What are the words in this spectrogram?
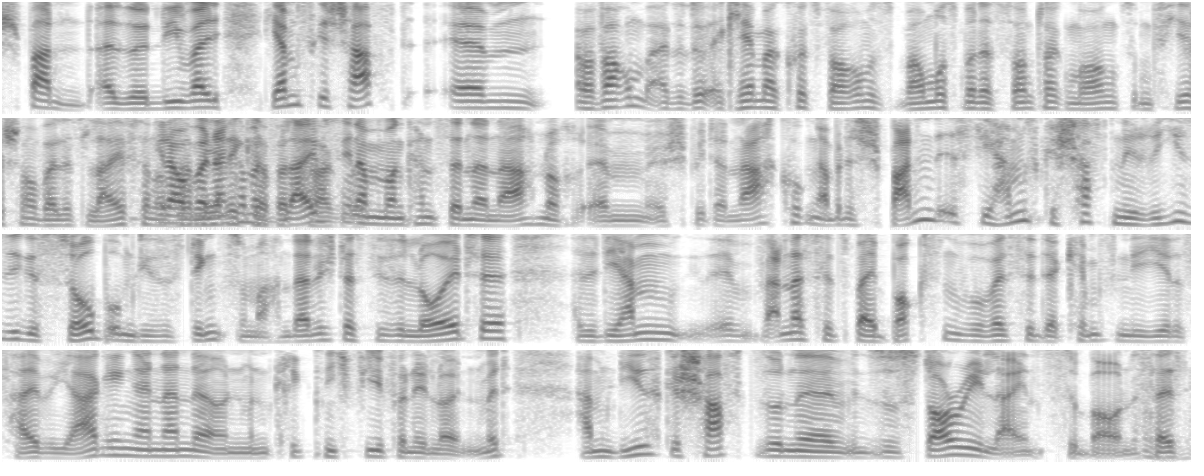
spannend. Also die, weil die haben es geschafft, ähm, Aber warum, also du erklär mal kurz, warum, warum muss man das Sonntagmorgens um vier schauen, weil es live dann Genau, aus weil dann kann Amerika man es live sehen, aber man kann es dann danach noch ähm, später nachgucken. Aber das Spannende ist, die haben es geschafft, eine riesige Soap um dieses Ding zu machen. Dadurch, dass diese Leute, also die haben, äh, anders jetzt bei Boxen, wo weißt du, da kämpfen die jedes halbe Jahr gegeneinander und man kriegt nicht viel von den Leuten mit, haben die es geschafft, so eine so Storylines zu bauen. Das heißt,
